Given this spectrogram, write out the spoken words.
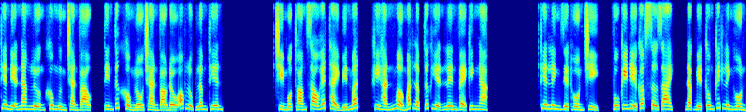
thiên địa năng lượng không ngừng tràn vào, tin tức khổng lồ tràn vào đầu óc Lục Lâm Thiên. Chỉ một thoáng sau hết thảy biến mất, khi hắn mở mắt lập tức hiện lên vẻ kinh ngạc. Thiên linh diệt hồn chỉ, vũ kỹ địa cấp sơ giai, đặc biệt công kích linh hồn,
